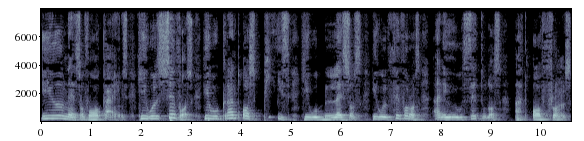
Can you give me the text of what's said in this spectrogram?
illness of all kinds. He will save us. He will grant us peace. He will bless us. He will favor us and he will settle us at all fronts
